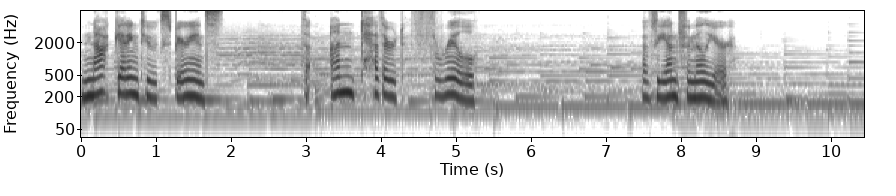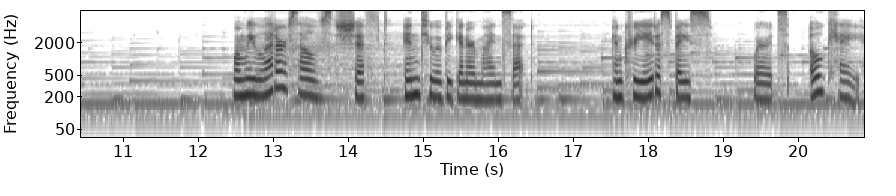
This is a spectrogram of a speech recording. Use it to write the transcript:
not getting to experience the untethered thrill of the unfamiliar. When we let ourselves shift into a beginner mindset and create a space where it's okay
